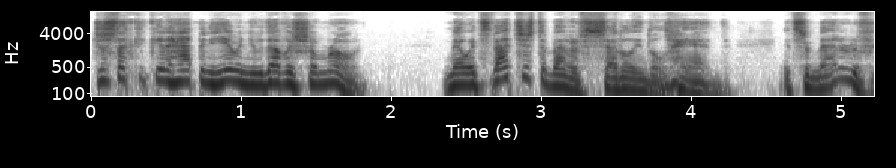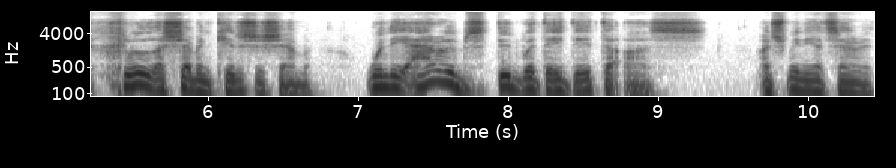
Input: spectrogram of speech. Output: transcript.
just like it could happen here in Yehuda Shomron. Now, it's not just a matter of settling the land. It's a matter of Chilul Hashem and Kiddush Hashem. When the Arabs did what they did to us on Shmini Atzeret,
